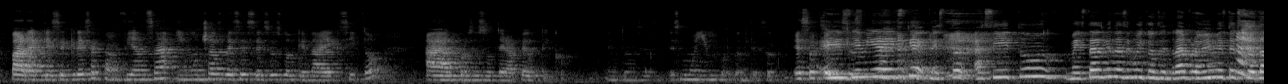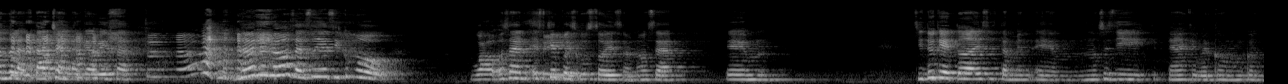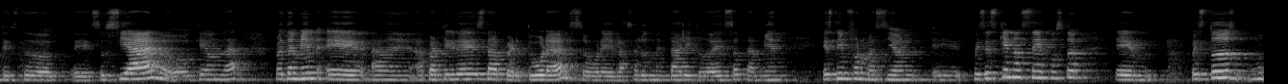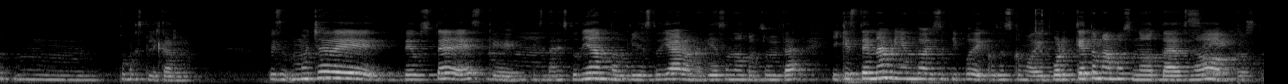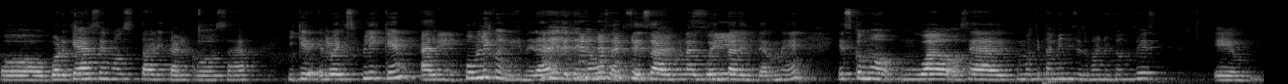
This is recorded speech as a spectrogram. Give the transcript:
para que se cree esa confianza y muchas veces eso es lo que da éxito al proceso terapéutico. Entonces, es muy importante eso. eso que es que mira, es que esto, así tú me estás viendo así muy concentrada, pero a mí me está explotando la tacha en la cabeza. ¿Tú no? No, no, no, o sea, estoy así como, wow, o sea, es que pues justo eso, ¿no? O sea, eh, Siento que todo eso también, eh, no sé si tenga que ver con un contexto eh, social o, qué onda, pero también eh, a, partir de esta apertura sobre la salud mental y todo eso, también esta información, pues es que no sé, justo, pues todos, mm, ¿cómo explicarlo? Pues muchas de, de, ustedes que están estudiando, que ya estudiaron, o que ya están en consulta, y que estén abriendo ese tipo de cosas como de por qué tomamos notas, ¿no? o por qué hacemos tal y tal cosa, y que lo expliquen al público en general, y que tengamos acceso a alguna cuenta de internet, es como, wow, o sea, como que también dices, bueno, entonces... Eh,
